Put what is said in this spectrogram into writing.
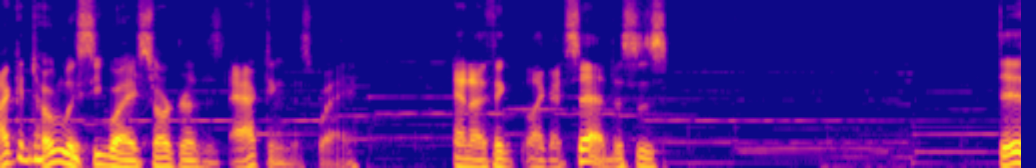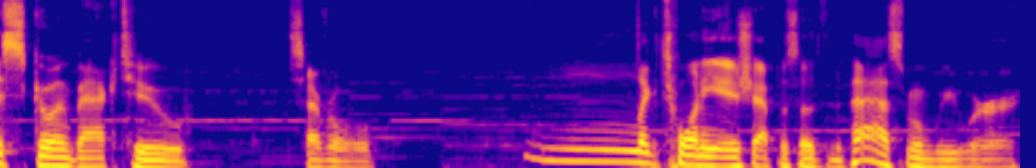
I can totally see why Sarkareth is acting this way, and I think, like I said, this is this going back to several mm, like 20-ish episodes in the past when we were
